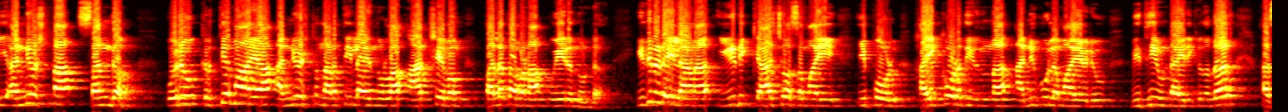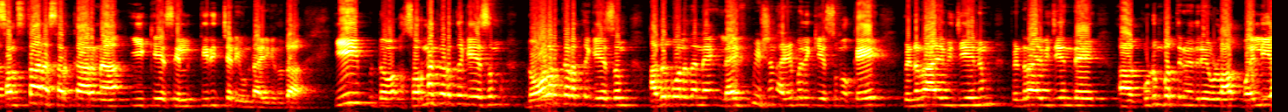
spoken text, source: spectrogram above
ഈ അന്വേഷണ സംഘം ഒരു കൃത്യമായ അന്വേഷണം നടത്തിയില്ല എന്നുള്ള ആക്ഷേപം പലതവണ ഉയരുന്നുണ്ട്. ഇതിനിടയിലാണ് ഇ ഡിക്ക് ആശ്വാസമായി ഇപ്പോൾ ഹൈക്കോടതിയിൽ നിന്ന് അനുകൂലമായ ഒരു വിധി ഉണ്ടായിരിക്കുന്നത്. സംസ്ഥാന സർക്കാരിന് ഈ കേസിൽ തിരിച്ചടി ഉണ്ടായിരിക്കുന്നത്. ഈ സ്വർണക്കടത്ത് കേസും ഡോളർ കടത്ത് കേസും അതുപോലെ തന്നെ ലൈഫ് മിഷൻ അഴിമതി കേസും ഒക്കെ പിണറായി വിജയനും പിണറായി വിജയന്റെ കുടുംബത്തിനെതിരെയുള്ള വലിയ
